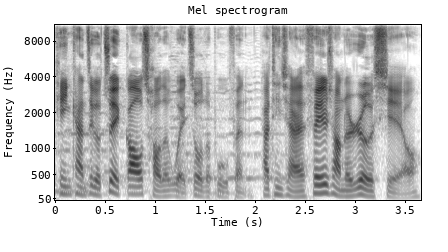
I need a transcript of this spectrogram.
听一看这个最高潮的尾奏的部分，它听起来非常的热血哦。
